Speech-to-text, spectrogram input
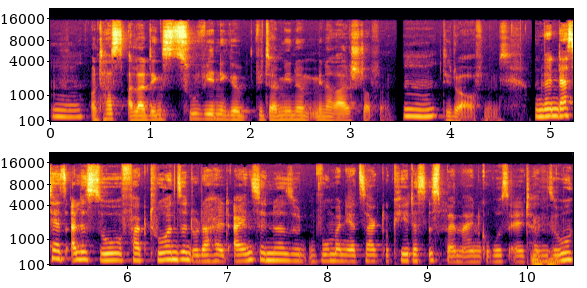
mhm. und hast allerdings zu wenige Vitamine, Mineralstoffe, mhm. die du aufnimmst. Und wenn das jetzt alles so Faktoren sind oder halt einzelne, so, wo man jetzt sagt, okay, das ist bei meinen Großeltern mhm. so,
